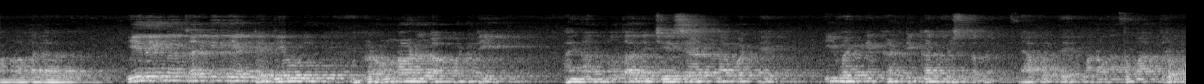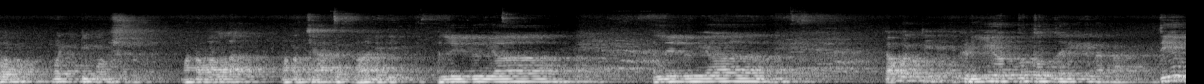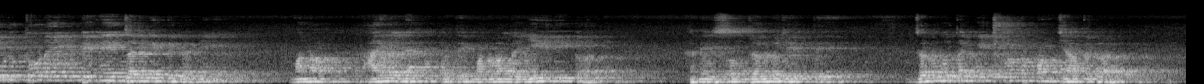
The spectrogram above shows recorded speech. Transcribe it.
మన వల్ల కాదు. ఏదైనా జరిగింది అంటే దేవుడు ఇక్కడ ఉన్నాడు కాబట్టి ఆయన అద్భుతాన్ని చేశాడు కాబట్టి ఇవన్నీ కంటికి కనిపిస్తున్నాయి. లేకపోతే మనం అంత మాత్రం మట్టి మనుషులు. మన వల్ల మన చేత కానిది. అల్లెలుయా అల్లెలుయా ఇక్కడ ఏ అద్భుతం జరిగిందన్న దేవుడు తోడై జరిగింది కానీ మన ఆయన లేకపోతే మన వల్ల ఏది కాదు. కనీసం జలుబు చేస్తే జలుబు తగ్గించుకోవడం మన చేత కాదు.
